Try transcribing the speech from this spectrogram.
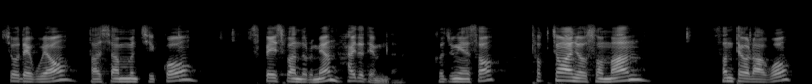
쇼 되고요. 다시 한번 찍고 스페이스바 누르면 hide 됩니다. 그 중에서 특정한 요소만 선택을 하고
